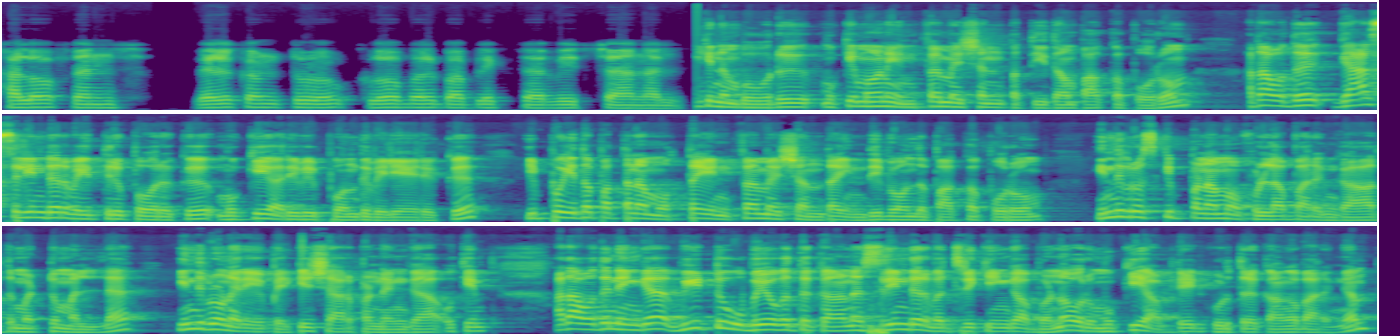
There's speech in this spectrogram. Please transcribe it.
Hello friends welcome to global public service channel இன்னைக்கு நம்ம ஒரு முக்கியமான இன்ஃபர்மேஷன் பற்றி தான் பார்க்க போகிறோம் அதாவது கேஸ் சிலிண்டர் வைத்திருப்பவருக்கு முக்கிய அறிவிப்பு வந்து வெளியே இருக்குது இப்போ இதை பற்றின மொத்த இன்ஃபர்மேஷன் தான் இந்த வீடியோ வந்து பார்க்க போகிறோம் இந்த வீடியோ ஸ்கிப் பண்ணாமல் ஃபுல்லாக பாருங்க. அது மட்டும் அல்ல இந்த வீடியோ நிறைய பேருக்கு ஷேர் பண்ணுங்க ஓகே அதாவது நீங்கள் வீட்டு உபயோகத்துக்கான சிலிண்டர் வச்சுருக்கீங்க அப்படின்னா ஒரு முக்கிய அப்டேட் கொடுத்துருக்காங்க பாருங்கள்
